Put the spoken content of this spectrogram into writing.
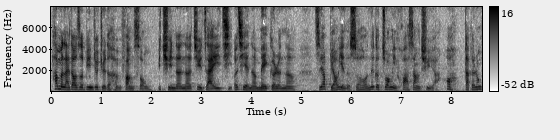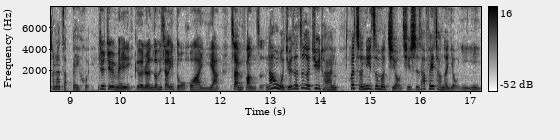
他们来到这边就觉得很放松，一群人呢聚在一起，而且呢，每个人呢。只要表演的时候，那个妆一画上去呀、啊，哦，大概拢跟他咋被毁，你就觉得每一个人都会像一朵花一样绽放着。然后我觉得这个剧团会成立这么久，其实它非常的有意义。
